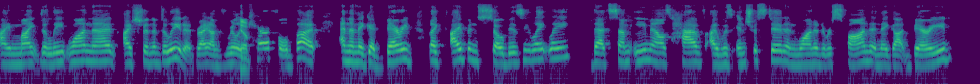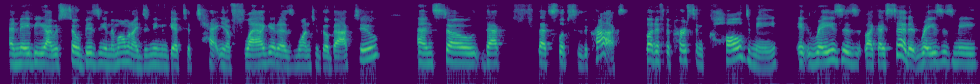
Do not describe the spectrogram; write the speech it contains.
I might delete one that I shouldn't have deleted, right? I'm really yep. careful, but, and then they get buried. Like I've been so busy lately that some emails have, I was interested and wanted to respond and they got buried. And maybe I was so busy in the moment, I didn't even get to, ta- you know, flag it as one to go back to. And so that, that slips through the cracks. But if the person called me it raises like i said it raises me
